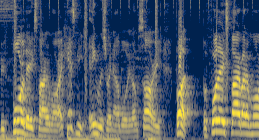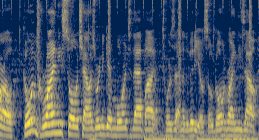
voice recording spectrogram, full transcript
before they expire tomorrow. I can't speak English right now, boys. I'm sorry. But before they expire by tomorrow, go and grind these solo challenges. We're going to get more into that by towards the end of the video. So go and grind these out.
